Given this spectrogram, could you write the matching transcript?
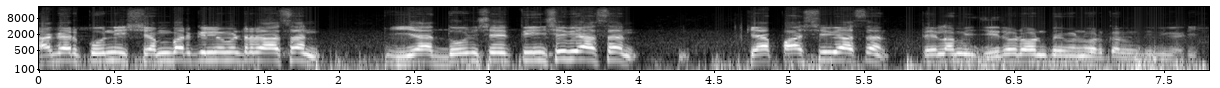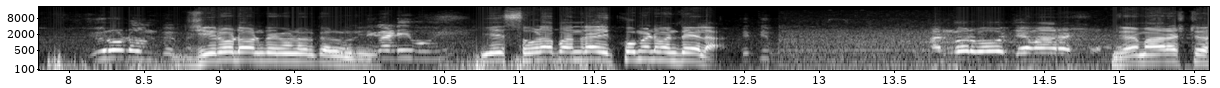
अगर कोणी शंभर किलोमीटर असन या दोनशे तीनशे बी असन किंवा पाचशे बी असन त्याला मी झिरो डाऊन पेमेंटवर करून देईन गाडी. Zero down payment zero down पेमेंटवर करून देईन गाडी ही? सोळा पंधरा इक्विपमेंट म्हणता याला. अनवर भाऊ जय महाराष्ट्र. जय महाराष्ट्र.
